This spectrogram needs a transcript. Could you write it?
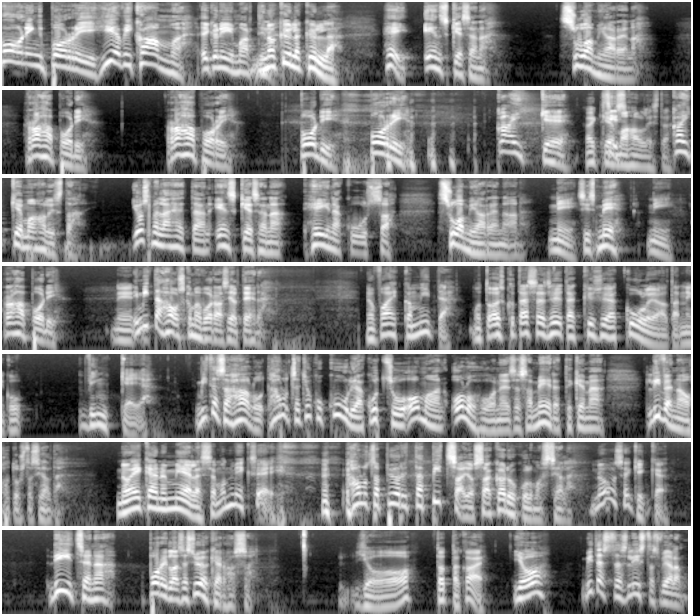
morning Pori, here we come. Eikö niin Martin? No kyllä, kyllä. Hei, ensi kesänä Suomi Arena, Rahapodi, Rahapori, Podi, Pori, kaikkea. Kaikkea mahdollista. Kaikkea mahdollista. Jos me lähdetään ensi kesänä heinäkuussa Suomi Arenaan, Niin. siis me, Niin. Rahapodi, Niin. niin mitä hauskaa me voidaan siellä tehdä? No vaikka mitä, mutta olisiko tässä syytä kysyä kuulijoilta niin vinkkejä? Mitä sä haluat? Haluatko, sä, että joku kuulija kutsuu omaan olohuoneeseensa meidät tekemään livenauhoitusta sieltä? No ei käynyt mielessä, mutta miksei? Haluatko sä pyörittää pizzaa jossain kadukulmassa siellä? No sekin käy. Diitsenä porilaisessa yökerhossa. Joo, totta kai. Joo. Mitäs tässä listassa vielä?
